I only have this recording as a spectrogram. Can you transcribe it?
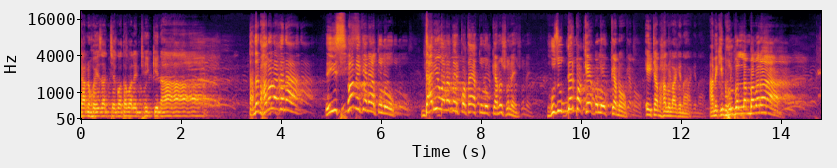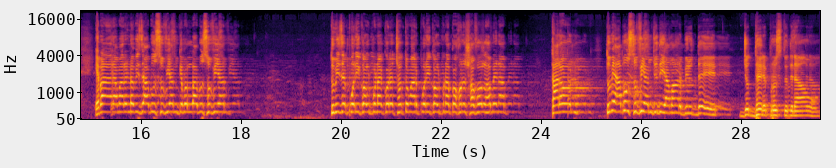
খান হয়ে যাচ্ছে। কথা বলেন ঠিক কিনা? তাদের ভালো লাগে না। ইসলামে কেন এত লোক? দাড়িওয়ালাদের কথা এত লোক কেন শোনে? হুজুরদের পক্ষে এত লোক কেন? এইটা ভালো লাগে না। আমি কি ভুল বললাম বাবারা? এবার আমার নবী যে আবু সুফিয়ানকে বলল, আবু সুফিয়ান, তুমি যে পরিকল্পনা করেছ, তোমার পরিকল্পনা কখনো সফল হবে না। কারণ তুমি আবু সুফিয়ান যদি আমার বিরুদ্ধে যুদ্ধের প্রস্তুতি নাও,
